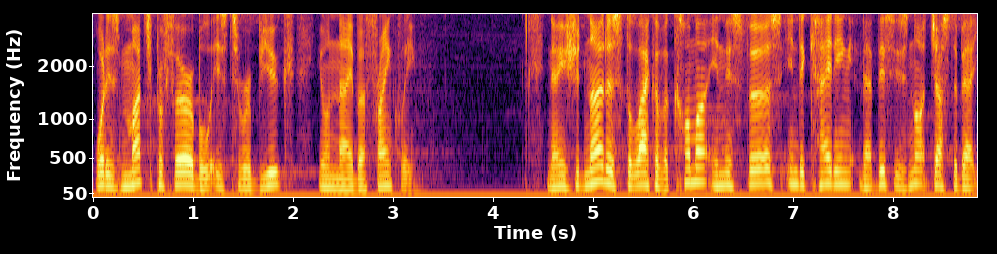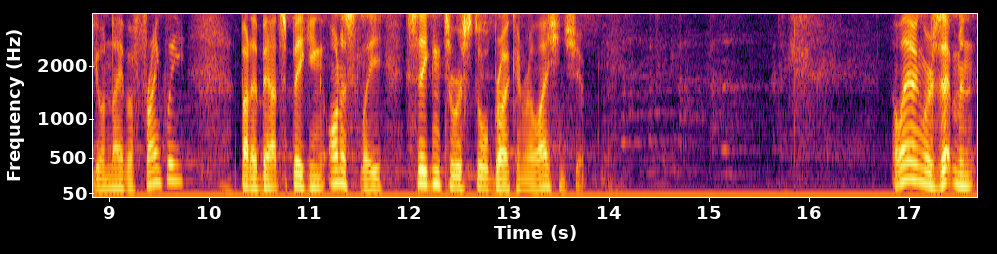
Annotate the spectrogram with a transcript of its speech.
what is much preferable is to rebuke your neighbour frankly. Now, you should notice the lack of a comma in this verse, indicating that this is not just about your neighbour frankly, but about speaking honestly, seeking to restore broken relationship. Allowing resentment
